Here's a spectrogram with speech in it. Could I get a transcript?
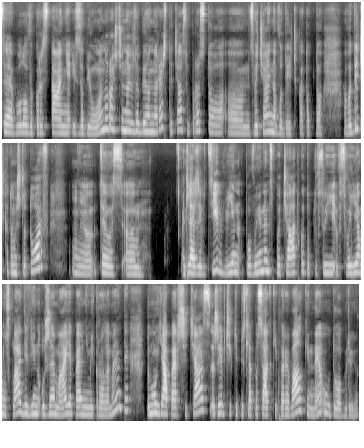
це було використання ізобіону, розчину ізобіону, решта часу просто е, звичайна водичка. Тобто водичка, тому що торф е, це ось. е, для живців він повинен спочатку, тобто в, свої, в своєму складі він вже має певні мікроелементи, тому я перший час живчики після посадки перевалки не удобрюю.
